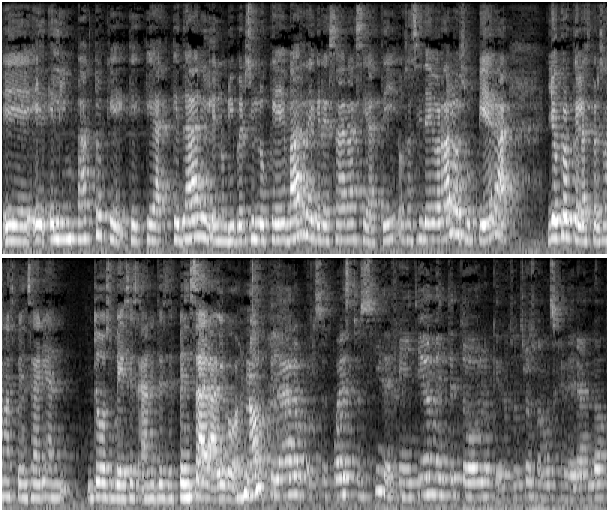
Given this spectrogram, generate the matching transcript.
eh, el, impacto que, que, da el, el universo y lo que va a regresar hacia ti, o sea, si de verdad lo supiera, yo creo que las personas pensarían, dos veces antes de pensar algo, ¿no? Claro, por supuesto, sí, definitivamente todo lo que nosotros vamos generando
